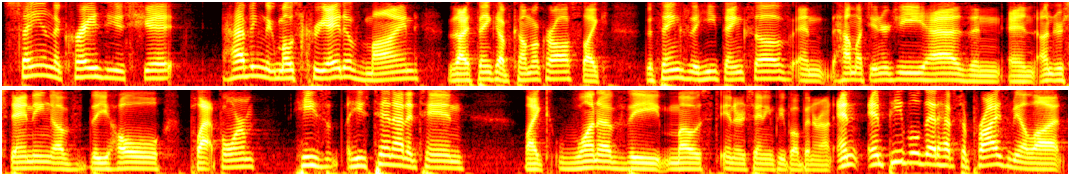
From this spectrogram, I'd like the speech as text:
saying the craziest shit, having the most creative mind that I think I've come across. Like the things that he thinks of and how much energy he has and, and understanding of the whole platform. He's he's ten out of ten, like one of the most entertaining people I've been around. And and people that have surprised me a lot,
